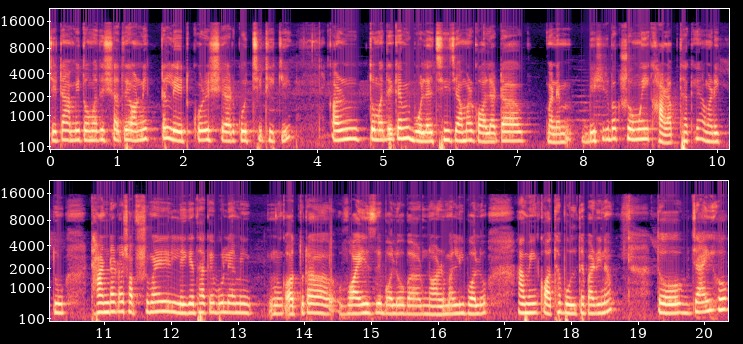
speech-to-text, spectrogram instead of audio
যেটা আমি তোমাদের সাথে অনেকটা লেট করে শেয়ার করছি ঠিকই। কারণ তোমাদেরকে আমি বলেছি যে আমার গলাটা মানে বেশিরভাগ সময়ই খারাপ থাকে, আমার একটু ঠান্ডাটা সবসময় লেগে থাকে বলে আমি অতটা ভয়েসে বলো বা নর্মালি বলো আমি কথা বলতে পারি না। তো যাই হোক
